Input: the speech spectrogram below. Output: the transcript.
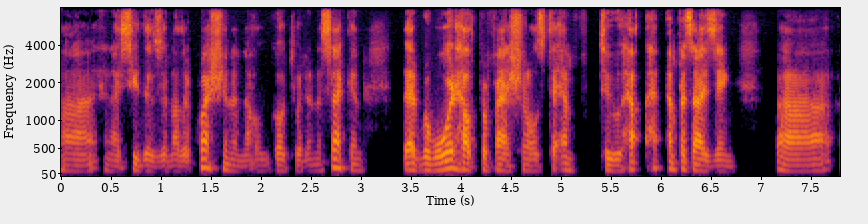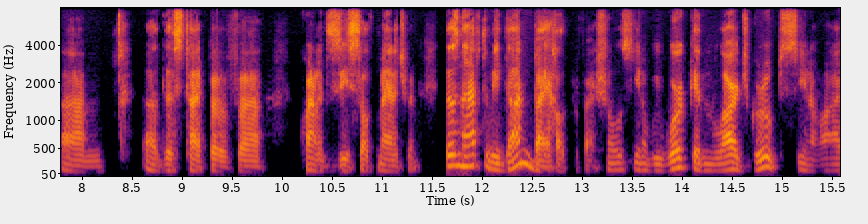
uh, and I see there's another question, and I'll go to it in a second, that reward health professionals to em- to emphasizing uh, um, uh, this type of uh, chronic disease self-management. It doesn't have to be done by health professionals. You know, we work in large groups. You know, I,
